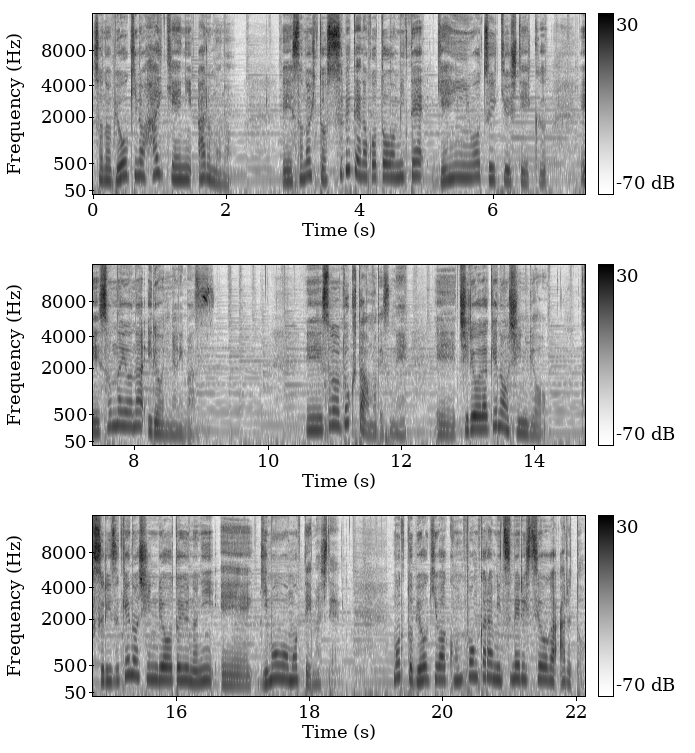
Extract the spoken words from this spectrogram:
その病気の背景にあるもの、えー、その人すべてのことを見て原因を追求していく、えー、そんなような医療になります、え、そのドクターもですね、え、治療だけの診療薬漬けの診療というのに、え、疑問を持っていましてもっと病気は根本から見つめる必要があると、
